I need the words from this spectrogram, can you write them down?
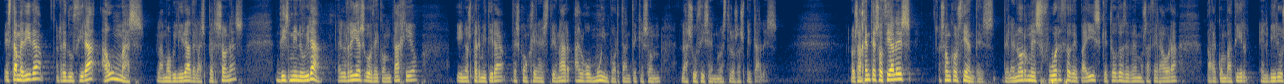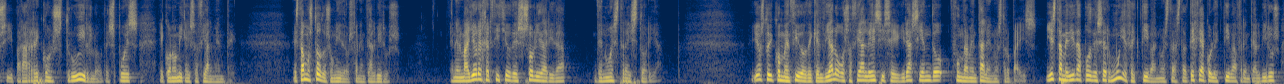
Esta medida reducirá aún más la movilidad de las personas, disminuirá el riesgo de contagio y nos permitirá descongestionar algo muy importante que son las UCIs en nuestros hospitales. Los agentes sociales son conscientes del enorme esfuerzo de país que todos debemos hacer ahora para combatir el virus y para reconstruirlo después económica y socialmente. Estamos todos unidos frente al virus, en el mayor ejercicio de solidaridad de nuestra historia. Yo estoy convencido de que el diálogo social es y seguirá siendo fundamental en nuestro país. Y esta medida puede ser muy efectiva en nuestra estrategia colectiva frente al virus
